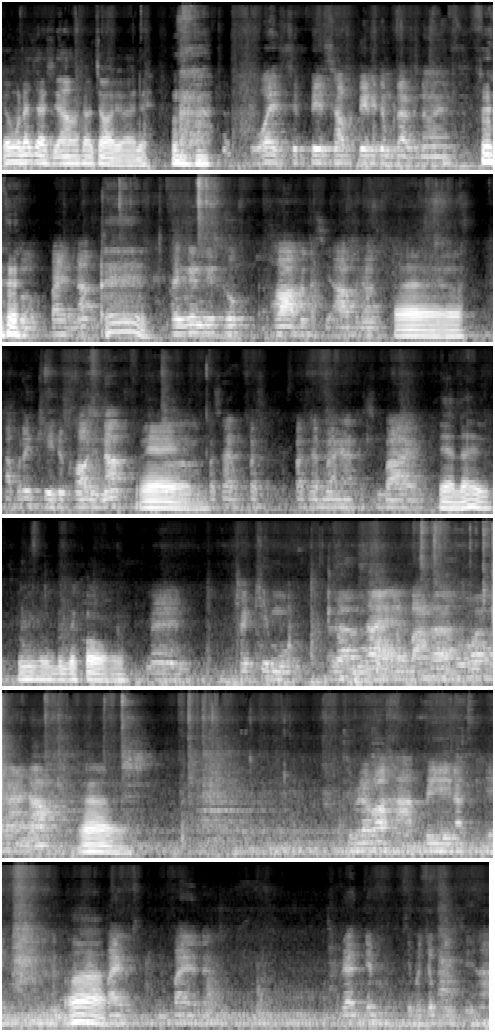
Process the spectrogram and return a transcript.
เดี๋ยวมึงน่าจะสิเอาซะจอยไว้นี่ โอ้ยสิบปีสองปีก็จำได้ไปหน่อยไปนะให้เงินนี่ทุกพ่อเขาก็สิเอาไปนะเออ เอาไปได้ขี่ทุกคออยู่นะแม่นประชาประชาบ้านสบายแม่นแล้วมึงเป็นเจ้าของแม่ให้ขี้มูลเริ่มใช่ลำบากเริ่มหัวงานเนาะอ่าสิบแล้วว่าหาปีนะเขียนว่าไป ไปนะ เรียนเอฟสิบจบสี่หา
